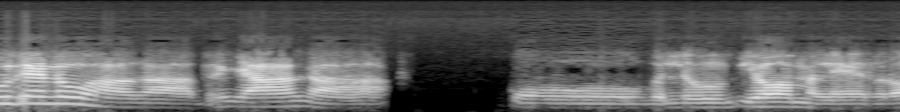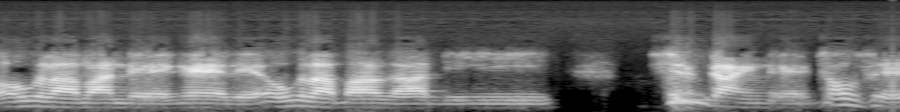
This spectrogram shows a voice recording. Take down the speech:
ဦးဇင်းတို့ဟာကဘုရားကဟိုဘလူးပြောမလဲဆိုတော့ဥက္ကလာပါနေခဲ့တယ်ဥက္ကလာပါကဒီစင်ကိုင်တယ်ကြောက်စဲ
